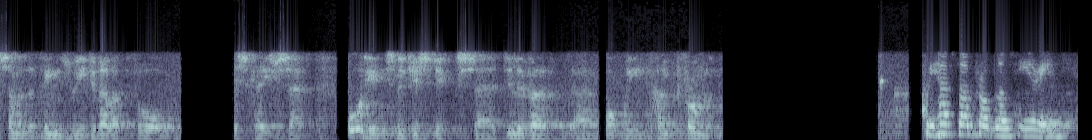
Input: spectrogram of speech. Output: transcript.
some of the things we develop for, in this case, uh, audience logistics, uh, deliver what we hope from them. We have some problems hearing.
